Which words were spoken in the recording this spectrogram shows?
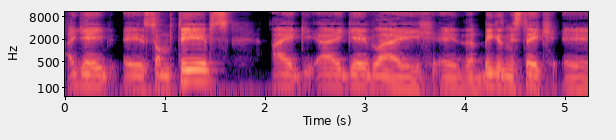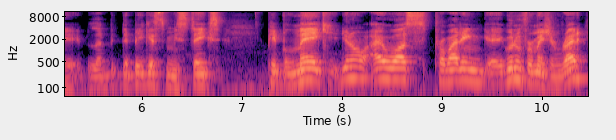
I gave uh, some tips. I, I gave like uh, the biggest mistake, uh, the biggest mistakes people make. You know, I was providing uh, good information, right?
